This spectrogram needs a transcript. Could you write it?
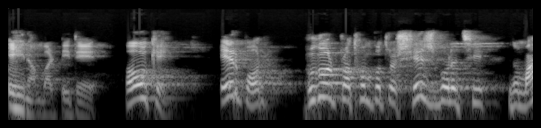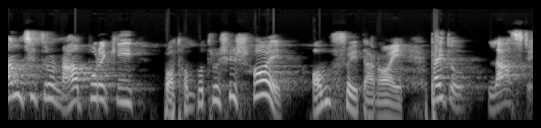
এই নাম্বারটিতে। ওকে এরপর ভূগোল প্রথম পত্র শেষ বলেছি। কিন্তু মানচিত্র না পড়ে কি প্রথম পত্র শেষ হয়? অবশ্যই তা নয়। তাই তো লাস্টে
